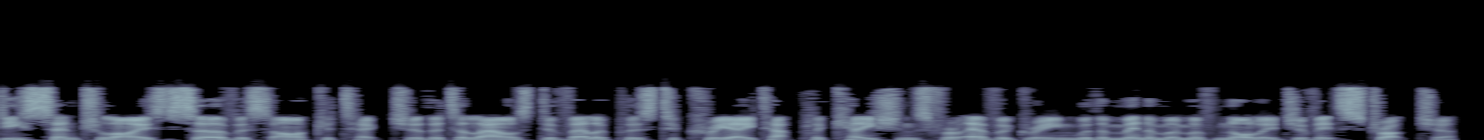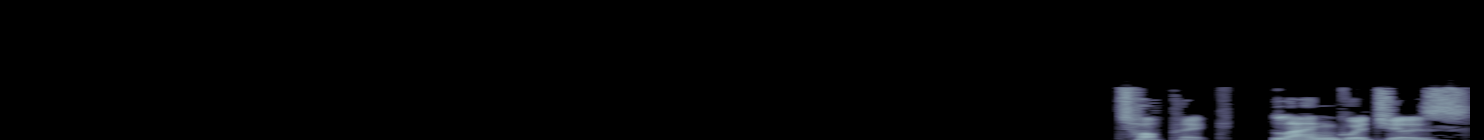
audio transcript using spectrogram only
decentralized service architecture that allows developers to create applications for Evergreen with a minimum of knowledge of its structure. Topic: Languages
